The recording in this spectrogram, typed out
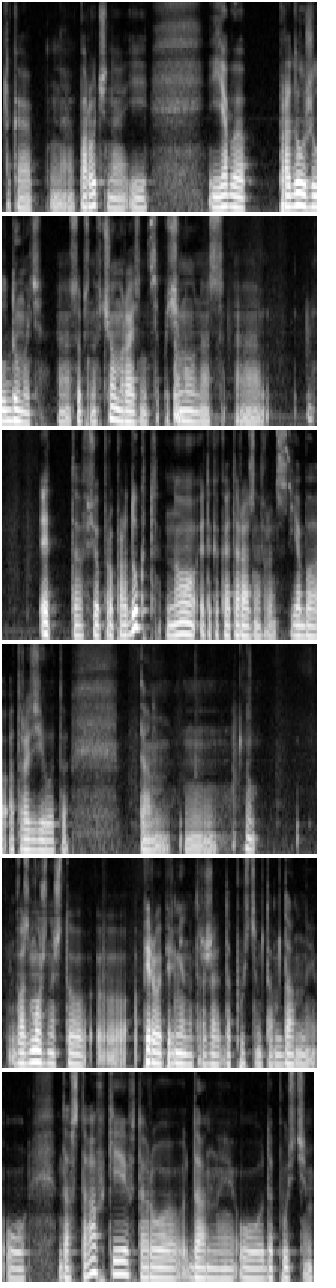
такая порочная, и я бы продолжил думать, э, собственно, в чем разница, почему у нас э, это все про продукт, но это какая-то разная информация. Я бы отразил это там, ну, возможно, что э, первая перемена отражает, допустим, там данные о доставке, второе данные о, допустим,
